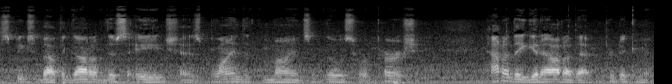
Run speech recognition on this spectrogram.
speaks about the God of this age has blinded the minds of those who are perishing? How do they get out of that predicament?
